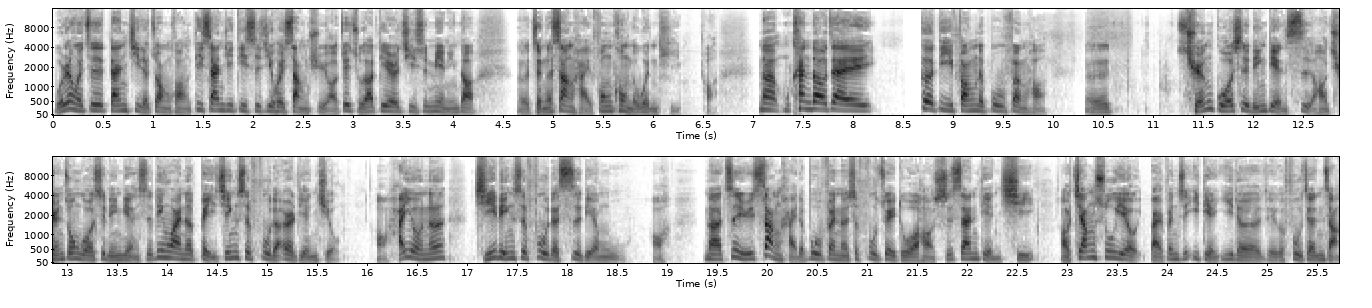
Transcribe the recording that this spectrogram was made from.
我认为这是单季的状况，第三季、第四季会上去啊。最主要第二季是面临到呃整个上海封控的问题。好，那我们看到在各地方的部分哈，呃。全国是零点四哈，全中国是零点四。另外呢，北京是负的二点九，哦，还有呢，吉林是负的四点五，哦。那至于上海的部分呢，是负最多哈，十三点七，哦。江苏也有百分之一点一的这个负增长，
